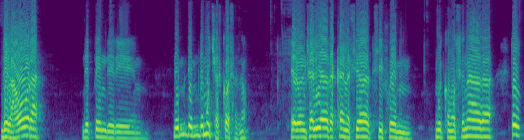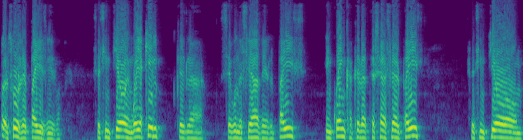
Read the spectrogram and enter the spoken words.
de la hora, depende de, de, muchas cosas, ¿no? Pero en realidad acá en la ciudad sí fue muy conmocionada, todo el sur del país mismo. Se sintió en Guayaquil, que es la segunda ciudad del país, en Cuenca, que es la tercera ciudad del país, se sintió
